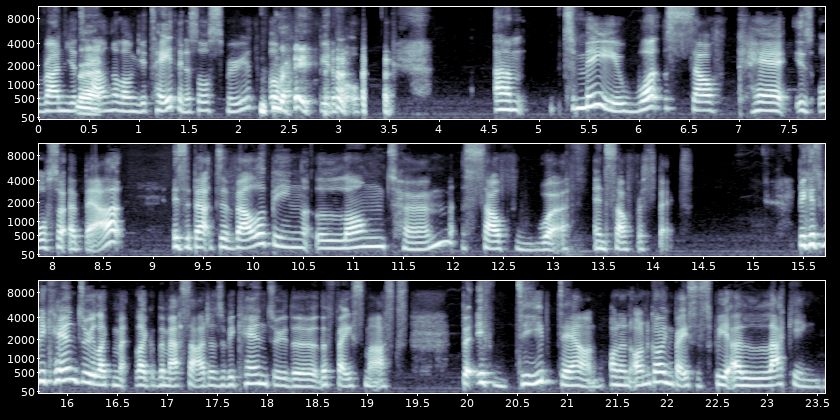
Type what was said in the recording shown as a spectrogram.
run your right. tongue along your teeth and it's all smooth. Oh, right. Beautiful. um, to me, what self care is also about is about developing long term self worth and self respect. Because we can do like like the massages, we can do the the face masks, but if deep down on an ongoing basis we are lacking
